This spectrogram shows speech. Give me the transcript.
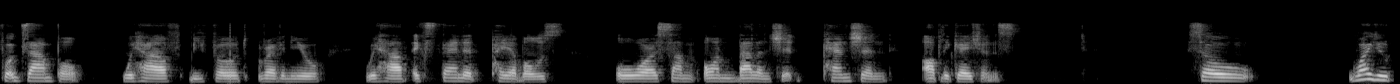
For example, we have deferred revenue, we have extended payables, or some on-balance sheet pension obligations. So why do,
